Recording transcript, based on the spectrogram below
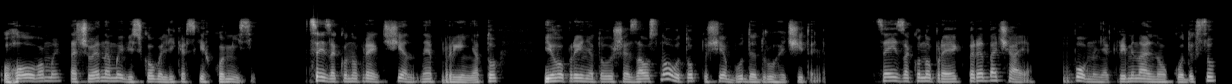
головами та членами військово-лікарських комісій. Цей законопроект ще не прийнято. Його прийнято лише за основу, тобто ще буде друге читання. Цей законопроект передбачає доповнення кримінального кодексу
